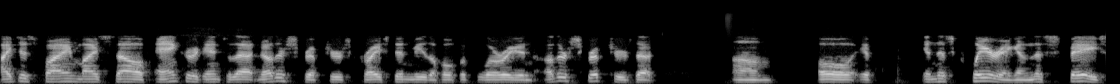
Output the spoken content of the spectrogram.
I just find myself anchored into that and other scriptures, Christ in me, the hope of glory, and other scriptures that, um, oh, if in this clearing and this space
